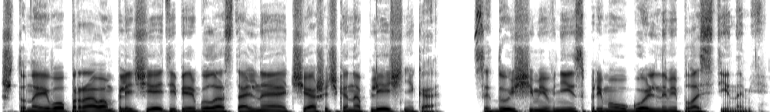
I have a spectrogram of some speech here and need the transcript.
что на его правом плече теперь была стальная чашечка наплечника, с идущими вниз прямоугольными пластинами.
